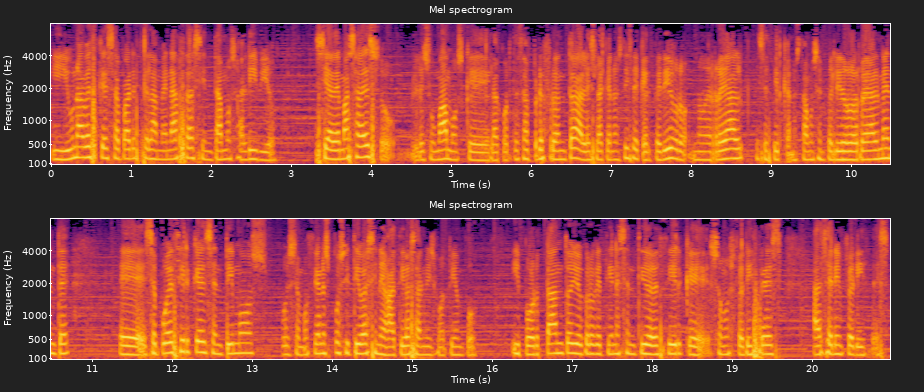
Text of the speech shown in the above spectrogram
y una vez que desaparece la amenaza sintamos alivio. Si además a eso le sumamos que la corteza prefrontal es la que nos dice que el peligro no es real, es decir, que no estamos en peligro realmente, eh, se puede decir que sentimos pues emociones positivas y negativas al mismo tiempo. Y por tanto yo creo que tiene sentido decir que somos felices al ser infelices.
